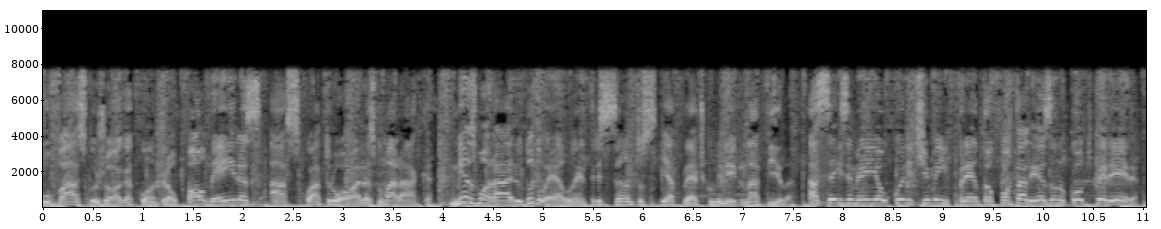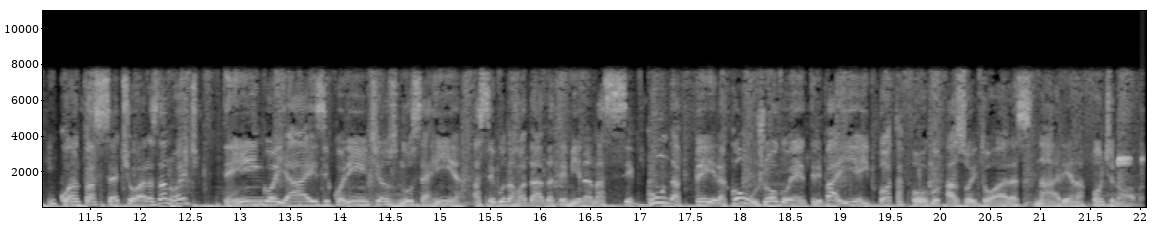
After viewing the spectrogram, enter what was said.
O Vasco joga contra o Palmeiras às quatro horas no Maraca, mesmo horário do duelo entre Santos e Atlético Mineiro na Vila. Às seis e meia, o Coritiba enfrenta o Fortaleza no Couto Pereira, enquanto às sete horas da noite tem Goiás e Corinthians no Serrinha. A segunda rodada termina na segunda-feira com o um jogo entre Bahia e Botafogo às 8 horas na Arena Fonte Nova.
